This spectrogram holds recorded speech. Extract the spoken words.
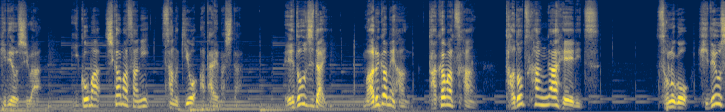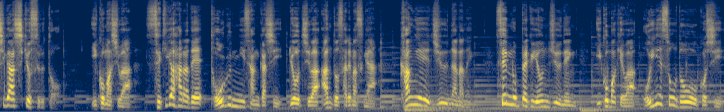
秀吉は生駒近政に讃岐を与えました。江戸時代丸亀藩高松藩多度津藩が並立。その後秀吉が死去すると生駒氏は関ヶ原で東軍に参加し領地は安堵されますが寛永17年1640年生駒家はお家騒動を起こし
